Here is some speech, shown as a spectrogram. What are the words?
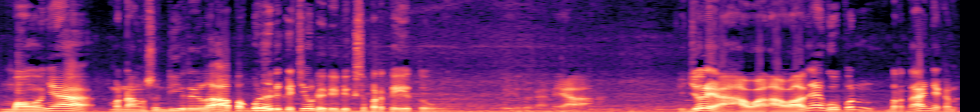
maunya menang sendiri lah apa gue dari kecil udah didik seperti itu gitu kan ya jujur ya awal awalnya gue pun bertanya kan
